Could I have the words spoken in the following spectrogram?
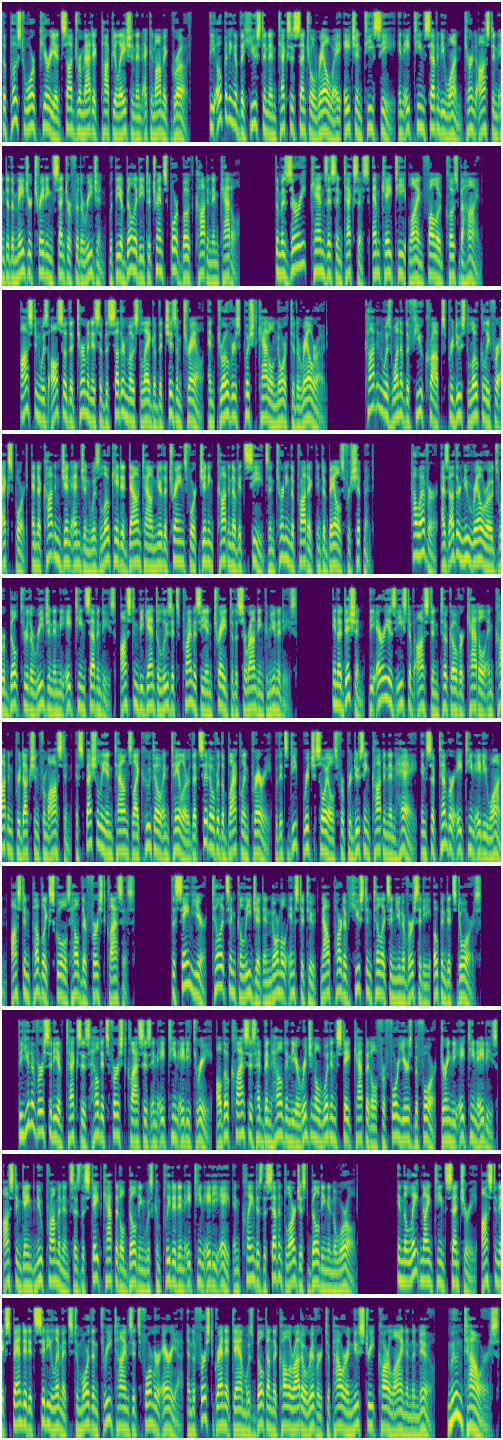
The post-war period saw dramatic population and economic growth. The opening of the Houston and Texas Central Railway in 1871 turned Austin into the major trading center for the region, with the ability to transport both cotton and cattle. The Missouri, Kansas and Texas MKT line followed close behind. Austin was also the terminus of the southernmost leg of the Chisholm Trail, and drovers pushed cattle north to the railroad. Cotton was one of the few crops produced locally for export, and a cotton gin engine was located downtown near the trains for ginning cotton of its seeds and turning the product into bales for shipment. However, as other new railroads were built through the region in the 1870s, Austin began to lose its primacy in trade to the surrounding communities. In addition, the areas east of Austin took over cattle and cotton production from Austin, especially in towns like Hutto and Taylor that sit over the Blackland Prairie, with its deep, rich soils for producing cotton and hay. In September 1881, Austin public schools held their first classes. The same year, Tillotson Collegiate and Normal Institute, now part of Huston Tillotson University, opened its doors. The University of Texas held its first classes in 1883, although classes had been held in the original wooden state capitol for four years before. During the 1880s, Austin gained new prominence as the state capitol building was completed in 1888 and claimed as the seventh largest building in the world. In the late 19th century, Austin expanded its city limits to more than three times its former area, and the first granite dam was built on the Colorado River to power a new streetcar line and the new Moon Towers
